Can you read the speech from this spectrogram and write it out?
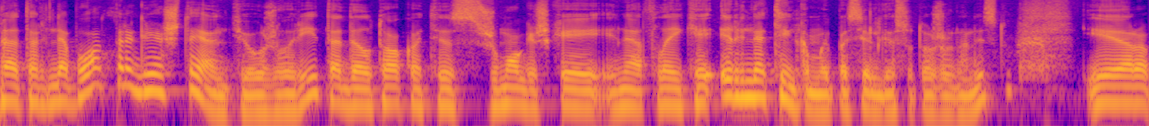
Bet ar nebuvo per griežtai ant jo užvaryta dėl to, kad jis žmogiškai net laikė ir netinkamai pasilgė su to žurnalistu. Ir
